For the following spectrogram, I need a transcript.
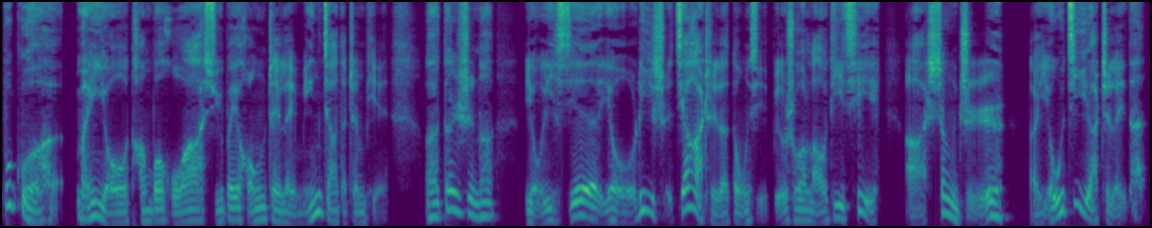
不过没有唐伯虎啊、徐悲鸿这类名家的珍品，呃，但是呢，有一些有历史价值的东西，比如说老地契啊、圣旨、呃、游记啊之类的。”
